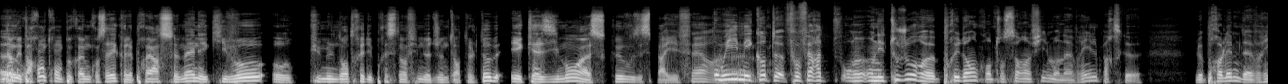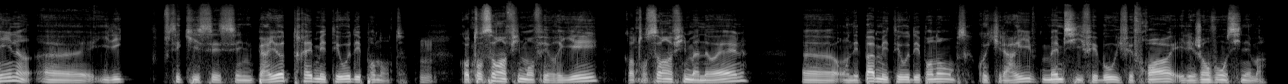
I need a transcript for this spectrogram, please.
non, Euh, mais par contre, on peut quand même constater que la première semaine équivaut au cumul d'entrées du précédent film de John Turteltaub et quasiment à ce que vous espériez faire. Oui, euh, mais quand euh, faut faire, on, est toujours prudent quand on sort un film en avril parce que le problème d'avril, euh, il est, c'est que c'est c'est une période très météo dépendante. Mm. Quand on sort un film en février, quand on sort un film à Noël, euh, on n'est pas météo dépendant parce que quoi qu'il arrive, même s'il fait beau, il fait froid et les gens vont au cinéma.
